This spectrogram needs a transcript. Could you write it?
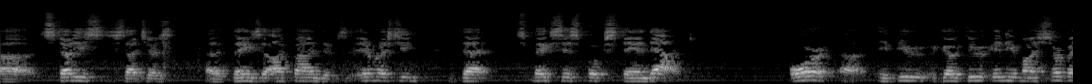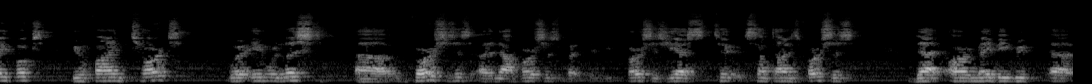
uh, studies such as uh, things that I find is interesting that makes this book stand out. Or uh, if you go through any of my survey books, you'll find charts where it would list uh, verses, uh, not verses, but verses, yes, to sometimes verses that are maybe uh,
